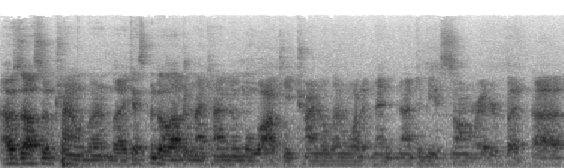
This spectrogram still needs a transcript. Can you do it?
I was also trying to learn, like, I spent a lot of my time in Milwaukee trying to learn what it meant not to be a songwriter, but uh,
